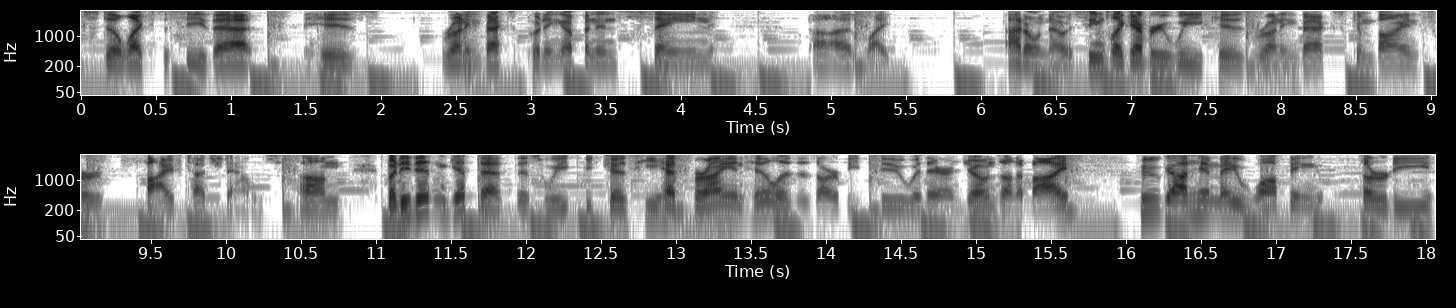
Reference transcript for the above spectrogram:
still likes to see that. His running backs putting up an insane, uh, like, I don't know. It seems like every week his running backs combined for five touchdowns. Um, but he didn't get that this week because he had Brian Hill as his RB2 with Aaron Jones on a bye, who got him a whopping 30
